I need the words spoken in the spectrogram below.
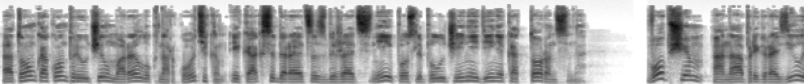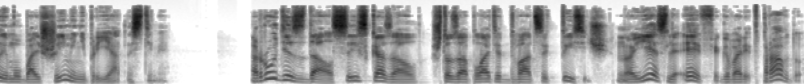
о том, как он приучил Мореллу к наркотикам и как собирается сбежать с ней после получения денег от Торренсона – в общем, она пригрозила ему большими неприятностями. Руди сдался и сказал, что заплатит 20 тысяч, но если Эффи говорит правду,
